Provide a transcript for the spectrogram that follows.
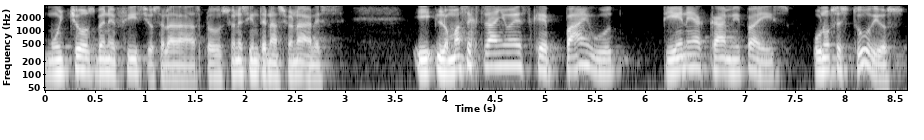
muchos beneficios a las producciones internacionales. Y lo más extraño es que Pinewood tiene acá en mi país unos estudios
